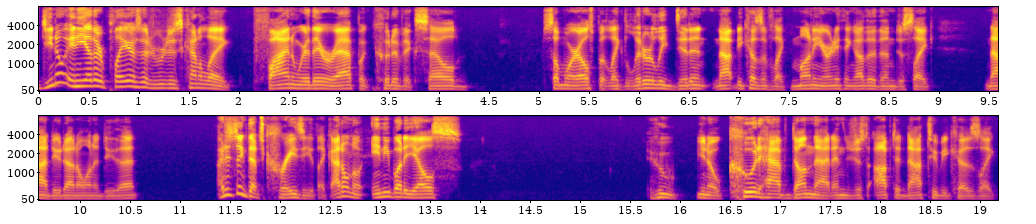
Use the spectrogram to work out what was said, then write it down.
do you know any other players that were just kind of like fine where they were at, but could have excelled somewhere else, but like literally didn't, not because of like money or anything other than just like, nah, dude, I don't want to do that. I just think that's crazy. Like I don't know anybody else who you know could have done that and just opted not to because like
